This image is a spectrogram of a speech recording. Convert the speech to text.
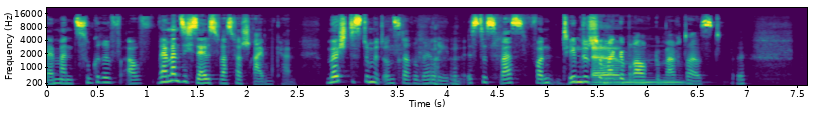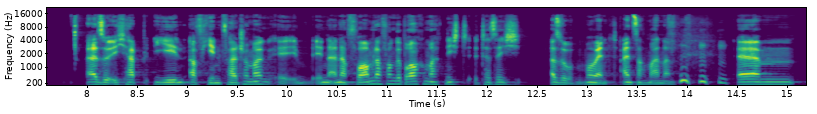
wenn man Zugriff auf, wenn man sich selbst was verschreiben kann. Möchtest du mit uns darüber reden? Ist das was, von dem du schon mal Gebrauch Ähm, gemacht hast? Also ich habe je, auf jeden Fall schon mal äh, in einer Form davon Gebrauch gemacht, nicht tatsächlich, also Moment, eins nach dem anderen. ähm,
